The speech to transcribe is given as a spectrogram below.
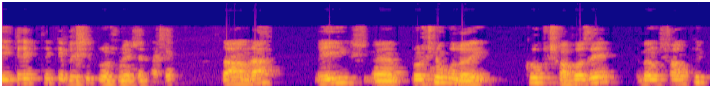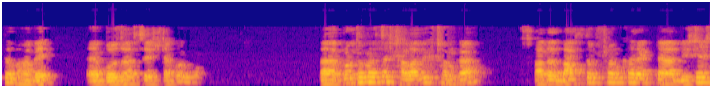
এই টাইপ থেকে বেশি প্রশ্ন এসে থাকে। তো আমরা এই প্রশ্নগুলোই খুব সহজে এবং সংক্ষিপ্ত ভাবে বোঝার চেষ্টা করব। প্রথমে হচ্ছে স্বাভাবিক সংখ্যা, অর্থাৎ বাস্তব সংখ্যার একটা বিশেষ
